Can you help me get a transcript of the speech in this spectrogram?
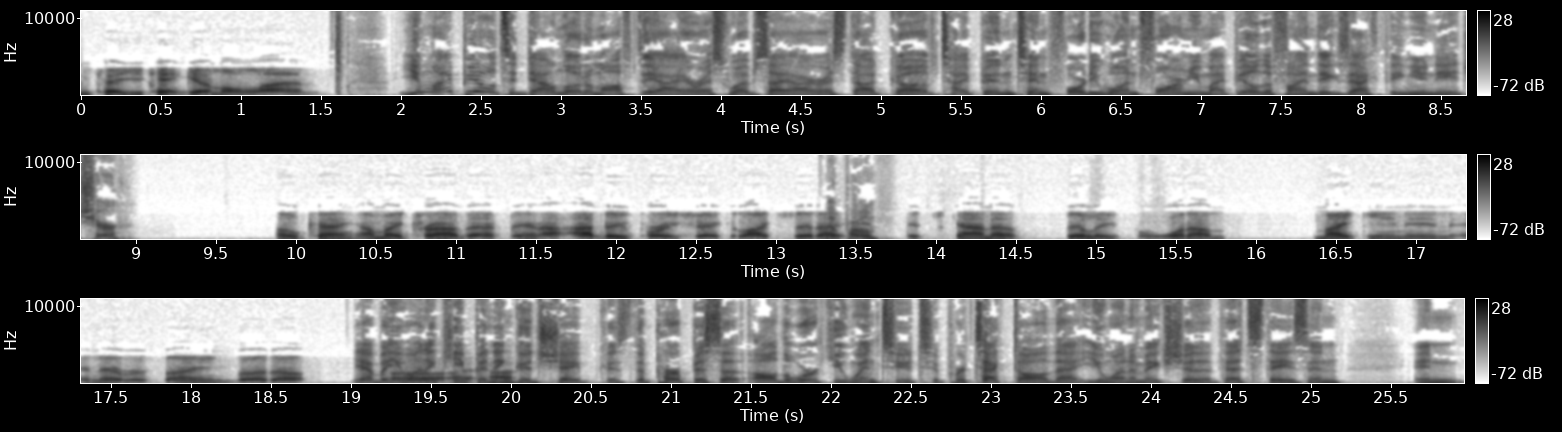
Okay, you can't get them online. You might be able to download them off the IRS website, irs.gov. Type in 1041 form. You might be able to find the exact thing you need. Sure. Okay, I may try that then. I, I do appreciate it. Like I said, No I, problem. it, it's kind of silly for what I'm making and, and everything, but uh, Yeah, but you want Uh, to keep it in good shape because the purpose of all the work you went to to protect all that, you want to make sure that that stays in. In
